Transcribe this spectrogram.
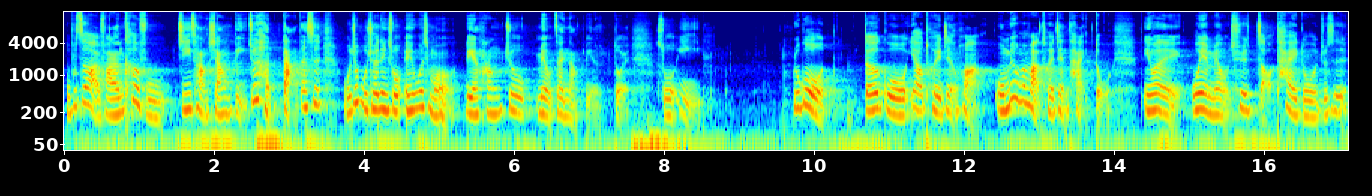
我不知道，法兰克福机场相比就是很大，但是我就不确定说，诶，为什么联航就没有在那边？对，所以如果德国要推荐的话，我没有办法推荐太多，因为我也没有去找太多，就是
